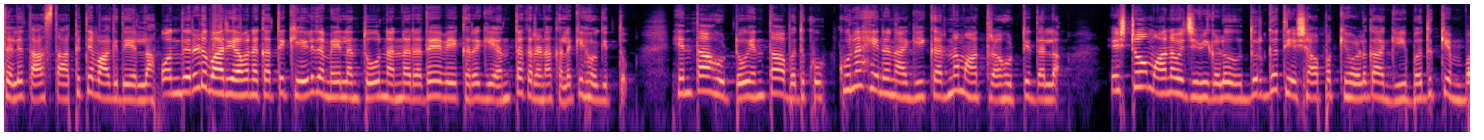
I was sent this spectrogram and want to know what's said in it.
ಸೆಳೆತ ಸ್ಥಾಪಿತವಾಗಿದೆಯಲ್ಲ. ಒಂದೆರಡು ಬಾರಿ ಅವನ ಕತೆ ಕೇಳಿದ ಮೇಲಂತೂ ನನ್ನ ಹೃದಯವೇ ಕರಗಿ ಅಂತಃಕರಣ ಕಲಕಿ ಹೋಗಿತ್ತು. ಎಂಥ ಹುಟ್ಟು, ಎಂಥ ಬದುಕು. ಕುಲಹೀನನಾಗಿ ಕರ್ಣ ಮಾತ್ರ ಹುಟ್ಟಿದ್ದಲ್ಲ. ಎಷ್ಟೋ ಮಾನವ ಜೀವಿಗಳು ದುರ್ಗತಿಯ ಶಾಪಕ್ಕೆ ಒಳಗಾಗಿ ಬದುಕೆಂಬ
